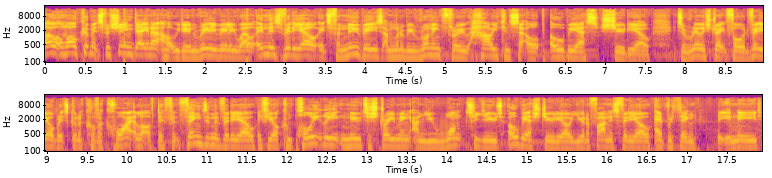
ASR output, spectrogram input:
Hello and welcome, it's Machine Daena. I hope you're doing really, really well. In this video, it's for newbies. I'm going to be running through how you can set up OBS Studio. It's a really straightforward video, but it's going to cover quite a lot of different things in the video. If you're completely new to streaming and you want to use OBS Studio, you're going to find this video everything that you need.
